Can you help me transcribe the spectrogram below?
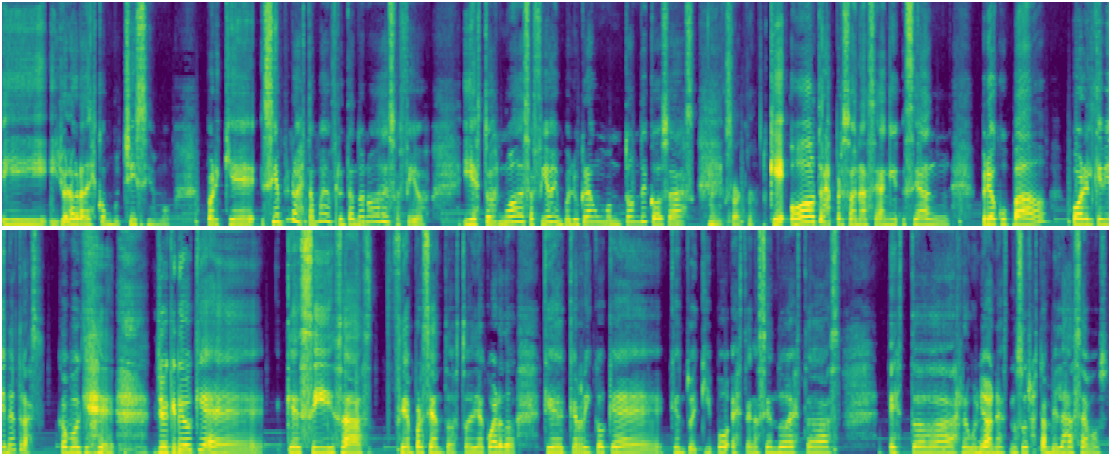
y, yo lo agradezco muchísimo, porque siempre nos estamos enfrentando a nuevos desafíos y estos nuevos desafíos involucran un montón de cosas que otras personas se han, se han preocupado por el que viene atrás. Como que yo creo que, que sí, o sea, 100%, estoy de acuerdo. Qué rico que, en tu equipo estén haciendo estas, estas reuniones. Nosotros también las hacemos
